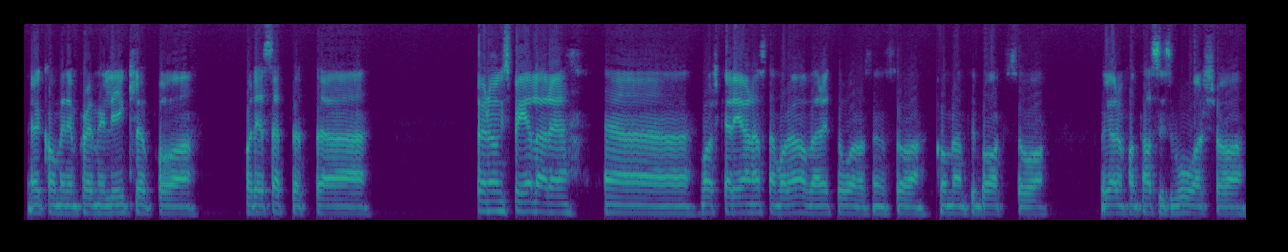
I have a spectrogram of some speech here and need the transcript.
jag kommer i en Premier League-klubb på, på det sättet. Eh, för en ung spelare Eh, vars karriär nästan var över ett år och sen så kommer han tillbaka och, och gör en fantastisk vår. Så,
